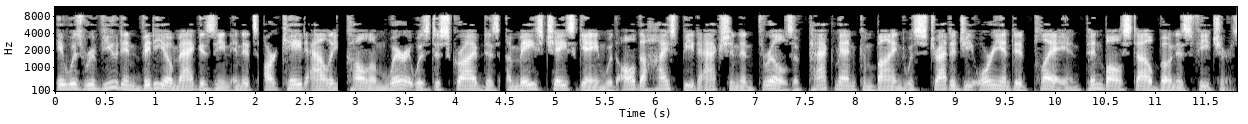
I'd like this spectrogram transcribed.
It was reviewed in Video Magazine in its Arcade Alley column where it was described as a maze chase game with all the high-speed action and thrills of Pac-Man combined with strategy-oriented play and pinball-style bonus features.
